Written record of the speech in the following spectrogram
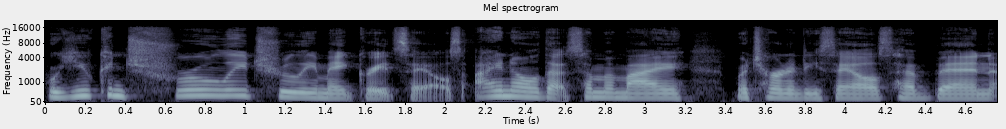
where you can truly, truly make great sales. I know that some of my maternity sales have been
